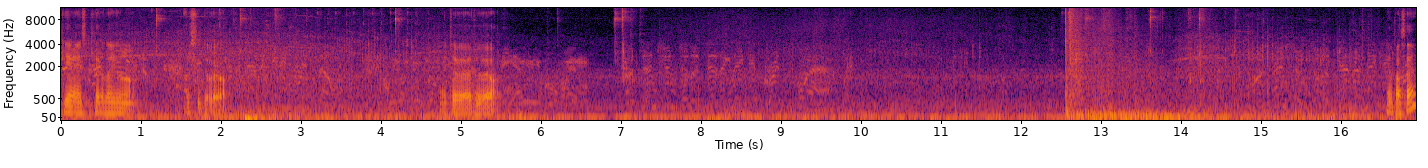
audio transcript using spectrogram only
aquí a la izquierda hay uno. A ver si te veo. Ahí te veo, te veo. ¿Me pasé?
